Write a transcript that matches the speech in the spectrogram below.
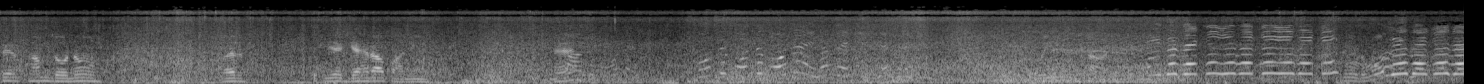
सिर्फ़ हम दोनों और ये गहरा पानी। है? कोई इंसान नहीं। देखिए ये देखिए ये बोल ये देखिए ये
